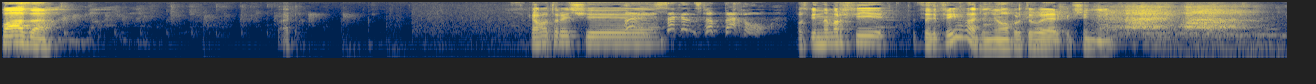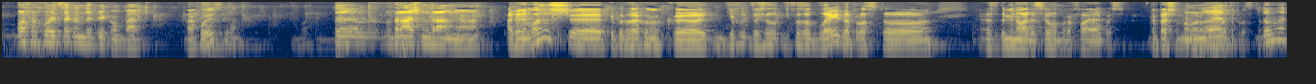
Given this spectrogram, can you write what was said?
База. Так. Цікаво, до речі. От він на морфі. Це фрігра для нього проти ВР чи ні? Бос рахується секундерпіком в веркі. Рахується там? Ти вибираєш міндран в нього. А ти не можеш, е, типу, на рахунок е, Diffusal Blade просто е, задомінувати свого морфа якось? На першому Ну, я грати просто. думаю,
